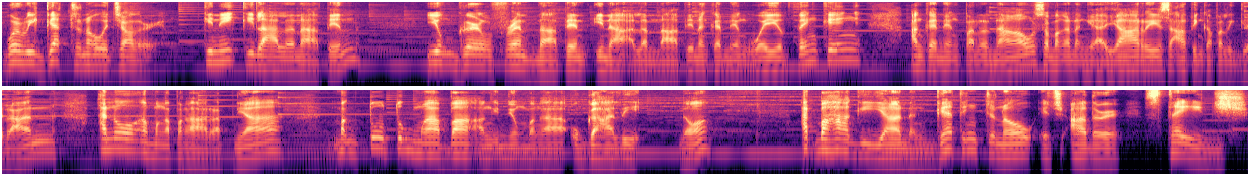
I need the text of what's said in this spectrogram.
where we get to know each other. Kinikilala natin yung girlfriend natin, inaalam natin ang kanyang way of thinking, ang kanyang pananaw sa mga nangyayari sa ating kapaligiran, ano ang mga pangarap niya, magtutugma ba ang inyong mga ugali, no? At bahagi yan ng getting to know each other stage,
